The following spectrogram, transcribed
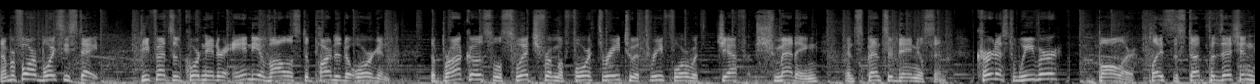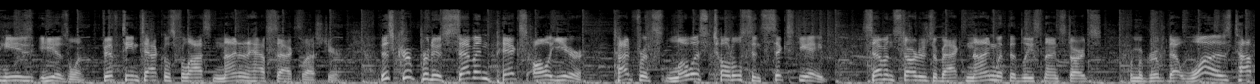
Number four, Boise State. Defensive coordinator Andy Avalos departed to Oregon. The Broncos will switch from a 4 3 to a 3 4 with Jeff Schmedding and Spencer Danielson. Curtis Weaver, baller. Plays the stud position. He's, he is one. 15 tackles for loss, 9.5 sacks last year. This group produced seven picks all year, tied for its lowest total since 68. Seven starters are back, nine with at least nine starts from a group that was top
